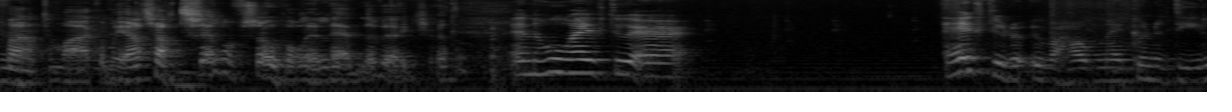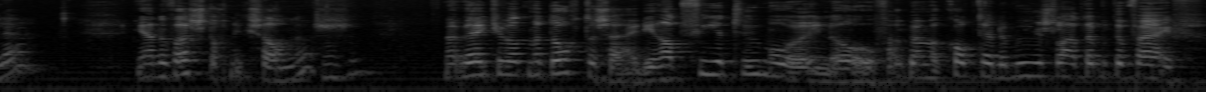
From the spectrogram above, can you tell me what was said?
kwaad te maken. Maar ja, ze had zelf zoveel ellende, weet je wel. En hoe heeft u er. Heeft u er überhaupt mee kunnen dealen? Ja, er was toch niks anders. Mhm. Maar weet je wat mijn dochter zei? Die had vier tumoren in de hoofd. Als ik met mijn kop tegen de muur slaat, heb ik er vijf.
